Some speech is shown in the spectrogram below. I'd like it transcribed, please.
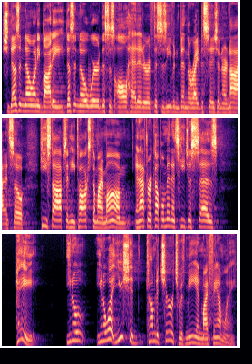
She doesn't know anybody, doesn't know where this is all headed or if this has even been the right decision or not. And so he stops and he talks to my mom. And after a couple minutes, he just says, Hey, you know, you know what? You should come to church with me and my family.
